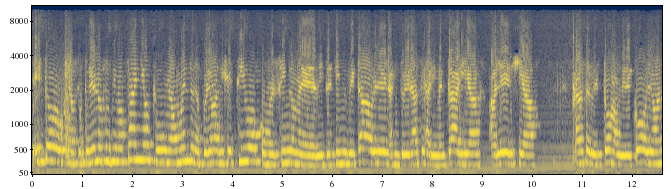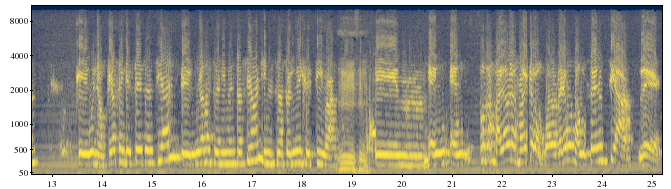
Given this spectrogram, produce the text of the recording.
Esto, bueno, se estudió en los últimos años que hubo un aumento en los problemas digestivos como el síndrome de intestino irritable, las intolerancias alimentarias, alergias, cáncer de estómago y de colon, que bueno, que hacen que sea esencial eh, cuidar nuestra alimentación y nuestra salud digestiva. Eh, en, en otras palabras, Michael, cuando tenemos ausencia de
